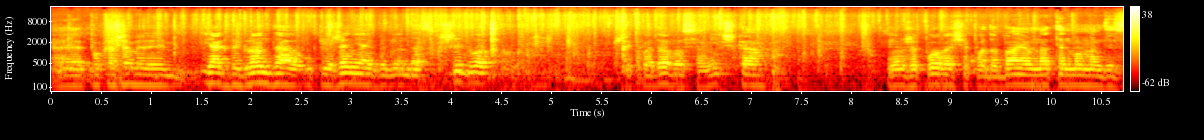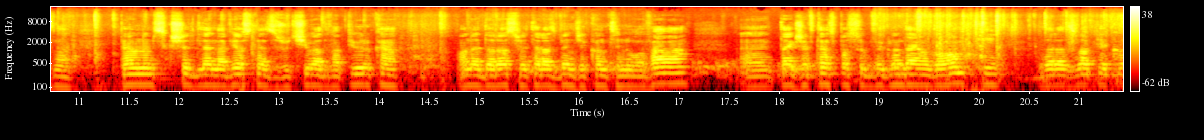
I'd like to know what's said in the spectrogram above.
e, pokażemy jak wygląda upierzenie, jak wygląda skrzydło. Przykładowo samiczka. Wiem, że płowe się podobają. Na ten moment jest na pełnym skrzydle. Na wiosnę zrzuciła dwa piórka. One dorosły, teraz będzie kontynuowała. E, Także w ten sposób wyglądają gołąbki. Zaraz złapię tego.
